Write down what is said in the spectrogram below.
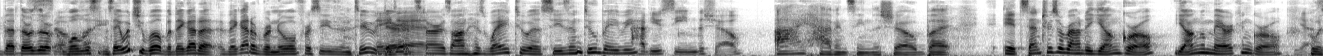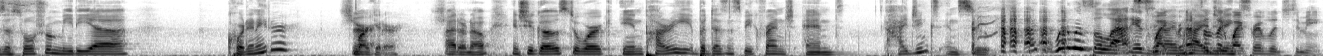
that throws are so well. Listen, say what you will, but they got a they got a renewal for season two. They Darren did. Star is on his way to a season two, baby. Have you seen the show? I haven't seen the show, but it centers around a young girl, young American girl, who is a social media coordinator, Sure. marketer. I don't know, and she goes to work in Paris but doesn't speak French, and hijinks ensue. like, when was the last That is white. time Pri- that sounds like white privilege to me.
